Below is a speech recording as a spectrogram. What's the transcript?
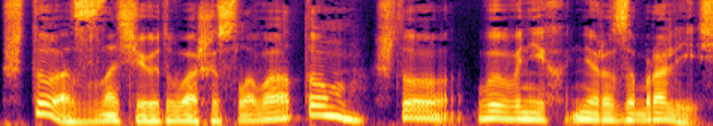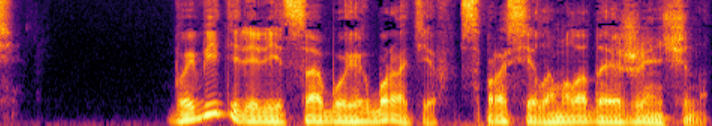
«Что означают ваши слова о том, что вы в них не разобрались?» «Вы видели лица обоих братьев?» — спросила молодая женщина.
